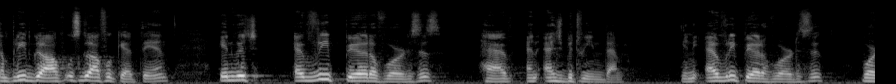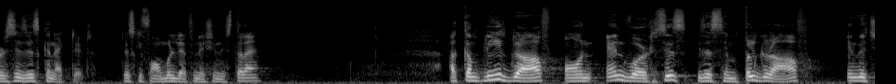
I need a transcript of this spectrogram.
complete graph اس گراف کو کہتے ہیں in which every pair of vertices have an edge between them یعنی every pair of vertices is connected تو اس کی فارمل ڈیفینیشن اس طرح ہے A complete graph on n vertices is a simple graph in which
